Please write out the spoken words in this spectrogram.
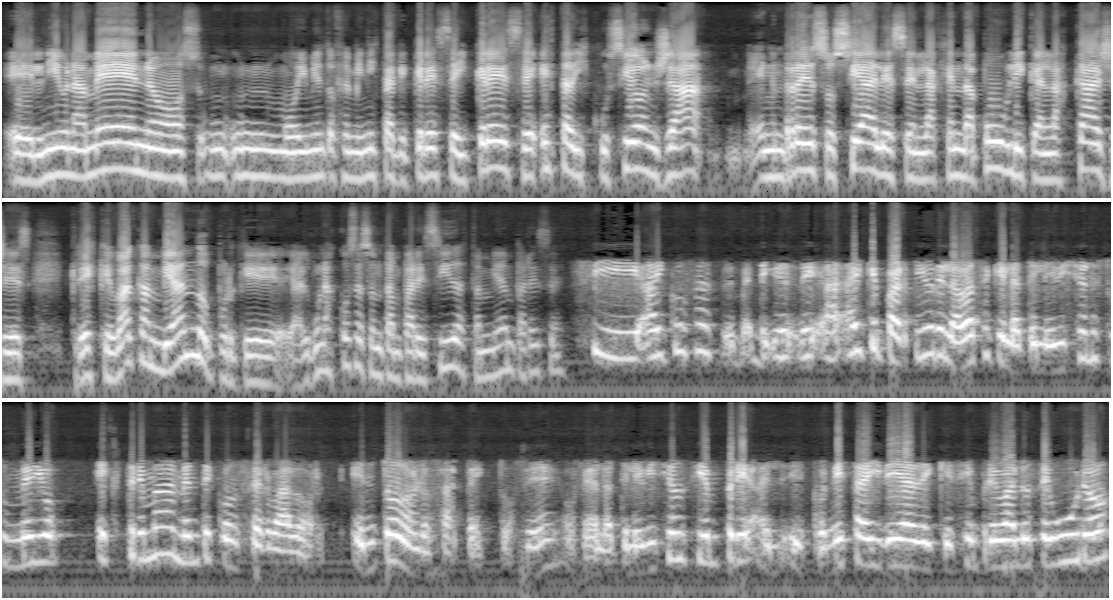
el Ni Una Menos, un, movimiento feminista que crece y crece, esta discusión ya en redes sociales, en la agenda pública, en las calles, ¿crees que va cambiando? Porque algunas cosas son tan parecidas también, parece. Sí, hay cosas, hay que partir de la base que la televisión es un medio extremadamente conservador en todos los aspectos. ¿eh? O sea, la televisión siempre, eh, con esta idea de que siempre va lo seguro,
